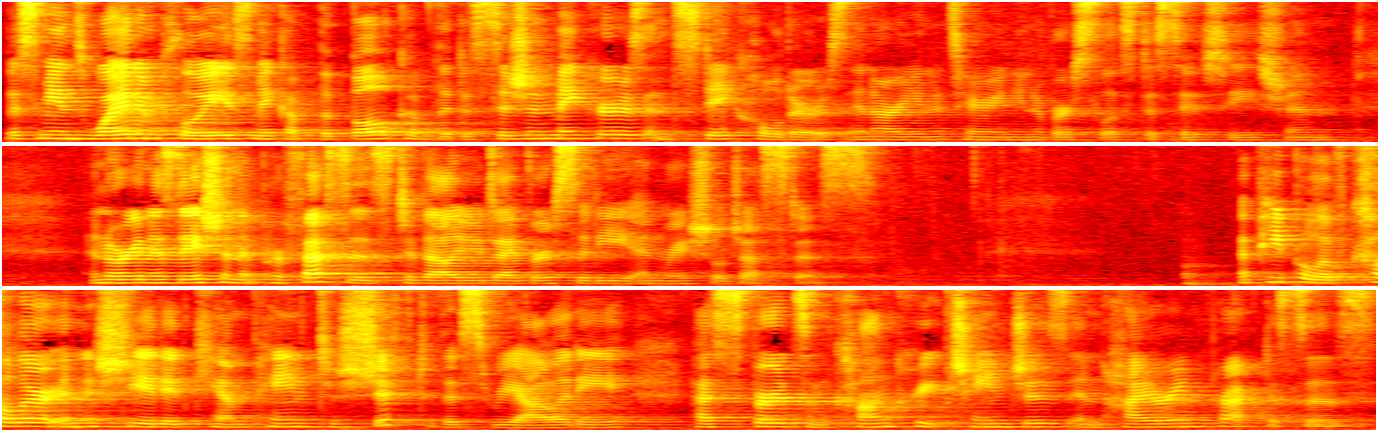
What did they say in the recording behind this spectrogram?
This means white employees make up the bulk of the decision makers and stakeholders in our Unitarian Universalist Association, an organization that professes to value diversity and racial justice. A people of color initiated campaign to shift this reality has spurred some concrete changes in hiring practices,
